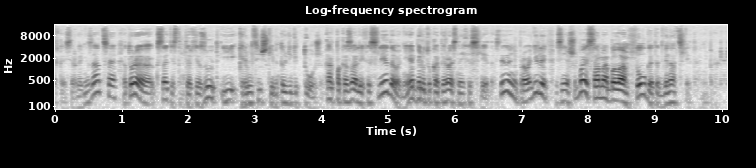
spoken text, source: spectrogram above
такая организация, которая, кстати, стандартизует и криминалистические методики тоже. Как показали их исследования, я беру только опираясь на их исследования. Исследования проводили, если не ошибаюсь, самое было долго, это 12 лет они брали.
